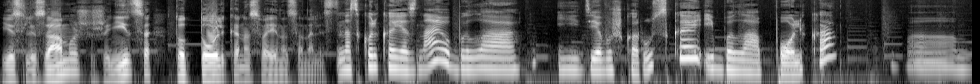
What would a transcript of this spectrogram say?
если замуж, жениться, то только на своей национальности. Насколько я знаю, была и девушка русская, и была полька. Эм,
